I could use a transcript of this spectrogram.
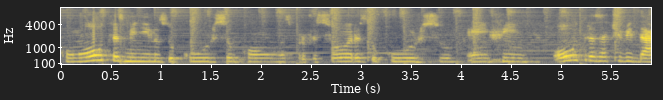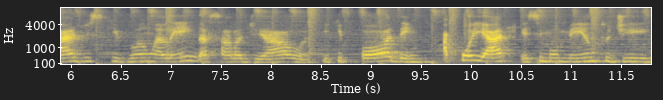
com outras meninas do curso, com as professoras do curso, enfim, outras atividades que vão além da sala de aula e que podem apoiar esse momento de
